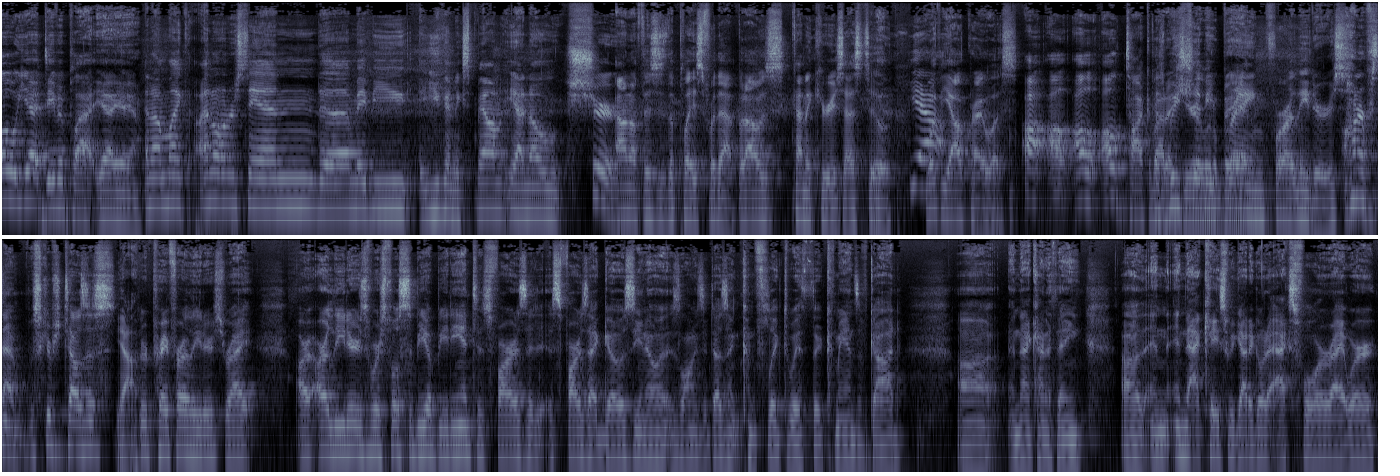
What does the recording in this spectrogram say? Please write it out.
Oh yeah, David Platt. Yeah, yeah, yeah. And I'm like, I don't understand. Uh, maybe you, you can expound. Yeah, I know. Sure. I don't know if this is the place for that, but I was kind of curious as to Yeah. what the outcry was. I'll, I'll, I'll, talk about it we should be bit. praying for our leaders. 100%. Scripture tells us Yeah. we pray for our leaders, right? Our, our leaders, we're supposed to be obedient as far as it as far as that goes, you know, as long as it doesn't conflict with the commands of God. Uh, and that kind of thing. Uh, and in that case, we got to go to Acts 4, right? Where,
